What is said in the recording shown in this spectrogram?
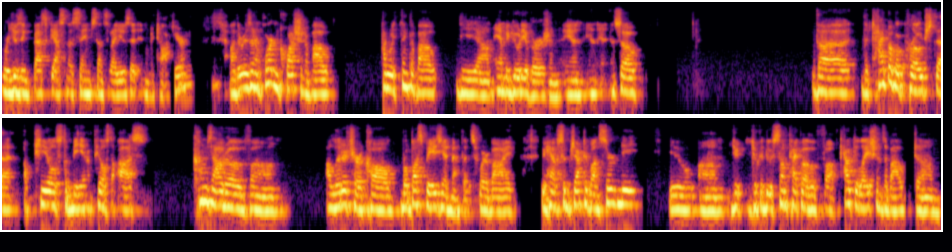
we're using best guess in the same sense that I use it in my talk here. Mm -hmm. uh, there is an important question about how do we think about the um, ambiguity aversion, and, and and so the the type of approach that appeals to me and appeals to us comes out of um, a literature called robust Bayesian methods, whereby you have subjective uncertainty you, um, you, you can do some type of uh, calculations about um,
